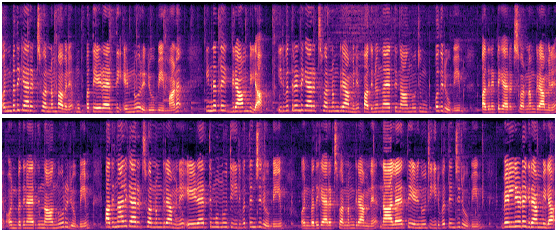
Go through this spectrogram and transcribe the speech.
ഒൻപത് ക്യാരറ്റ് സ്വർണം പവന് മുപ്പത്തിയേഴായിരത്തി എണ്ണൂറ് രൂപയുമാണ്. ഇന്നത്തെ ഗ്രാം വില ഇരുപത്തിരണ്ട് ക്യാരറ്റ് സ്വർണം ഗ്രാമിന് പതിനൊന്നായിരത്തി നാനൂറ്റി മുപ്പത് രൂപയും പതിനെട്ട് ക്യാരറ്റ് സ്വർണം ഗ്രാമിന് ഒൻപതിനായിരത്തി നാനൂറ് രൂപയും പതിനാല് ക്യാരറ്റ് സ്വർണം ഗ്രാമിന് ഏഴായിരത്തി മുന്നൂറ്റി ഇരുപത്തിയഞ്ച് രൂപയും ഒൻപത് ക്യാരറ്റ് സ്വർണം ഗ്രാമിന് നാലായിരത്തി എഴുന്നൂറ്റി ഇരുപത്തിയഞ്ച് രൂപയും വെള്ളിയുടെ ഗ്രാം വില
